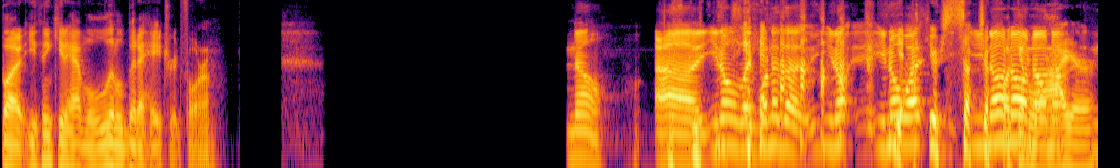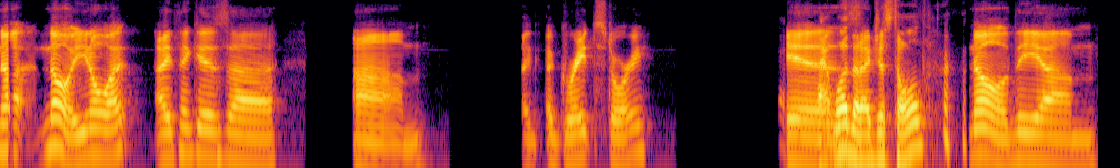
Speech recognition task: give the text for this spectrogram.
but you think you'd have a little bit of hatred for him. No. Uh, you know, like one of the, you know, you know Yeah, what? you're such you a no, fucking no, liar. no, no, no. You know what? I think is uh, um, a, a great story. Is That one that I just told. No, the um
